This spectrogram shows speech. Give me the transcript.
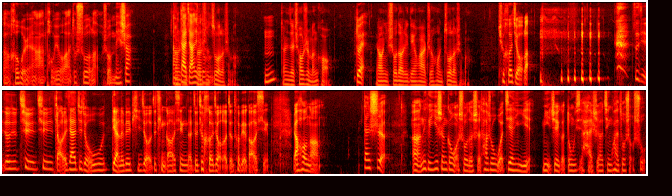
呃合伙人啊、朋友啊都说了，我说没事儿，然后大家也都当时做了什么？嗯，但是在超市门口。对，然后你收到这个电话之后，你做了什么？去喝酒了，自己就是去去找了一家居酒屋，点了杯啤酒，就挺高兴的，就去喝酒了，就特别高兴。然后呢，但是，呃，那个医生跟我说的是，他说我建议你这个东西还是要尽快做手术。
